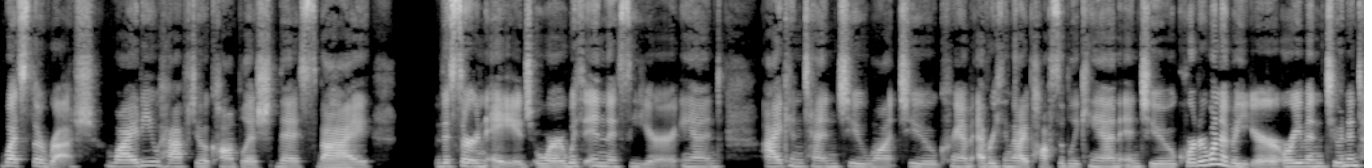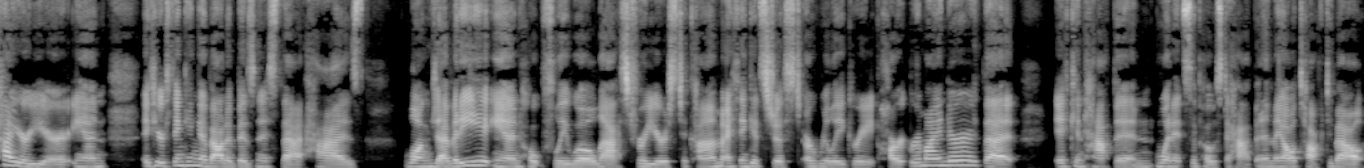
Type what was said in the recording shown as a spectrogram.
what's the rush? Why do you have to accomplish this by the certain age or within this year? And I can tend to want to cram everything that I possibly can into quarter one of a year or even to an entire year. And if you're thinking about a business that has longevity and hopefully will last for years to come, I think it's just a really great heart reminder that it can happen when it's supposed to happen. And they all talked about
